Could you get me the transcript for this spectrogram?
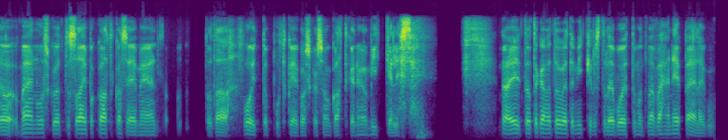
No mä en usko, että Saipa katkaisee meidän tota, voittoputkea, koska se on katkenut jo Mikkelissä. no ei, totta kai mä toivon, että Mikkelissä tulee voitto, mutta mä vähän epäilen, kun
